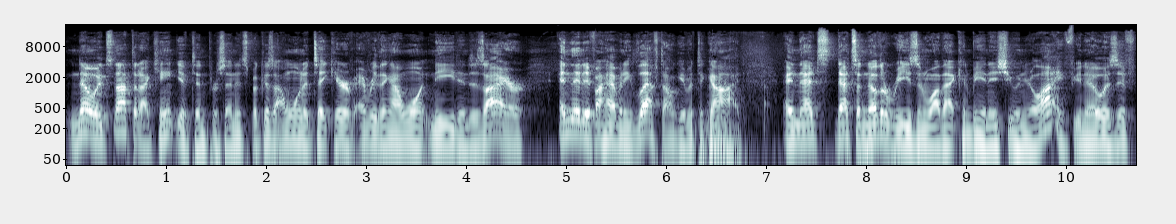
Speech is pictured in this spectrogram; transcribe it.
no, it's not that I can't give 10%. It's because I want to take care of everything I want, need, and desire. And then if I have any left, I'll give it to God. And that's that's another reason why that can be an issue in your life, you know, is if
